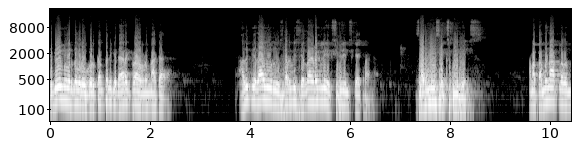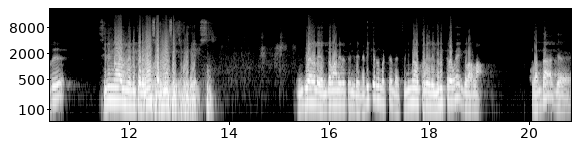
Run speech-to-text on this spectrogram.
திடீர்னு ஒருத்தர் ஒரு கம்பெனிக்கு டைரக்டரா வரணும்னாக்க அதுக்கு ஏதாவது ஒரு சர்வீஸ் எல்லா இடங்களையும் எக்ஸ்பீரியன்ஸ் கேட்குறாங்க சர்வீஸ் எக்ஸ்பீரியன்ஸ் ஆனால் தமிழ்நாட்டில் வந்து சினிமாவில் நடிக்கிறது தான் சர்வீஸ் எக்ஸ்பீரியன்ஸ் இந்தியாவில் எந்த மாநிலத்திலும் கிடையாது நடிக்கிறது மட்டும் இல்லை சினிமா துறையில் இருக்கிறவங்க இங்கே வரலாம். வந்தால் இங்கே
